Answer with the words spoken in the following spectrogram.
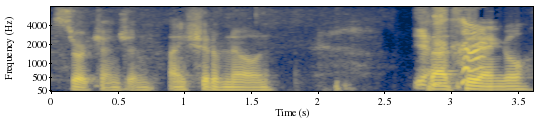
search engine. I should have known. Yeah. That's the angle.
